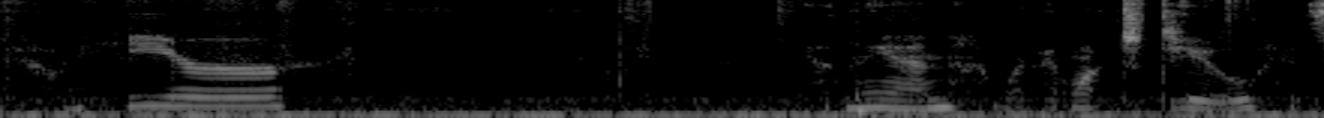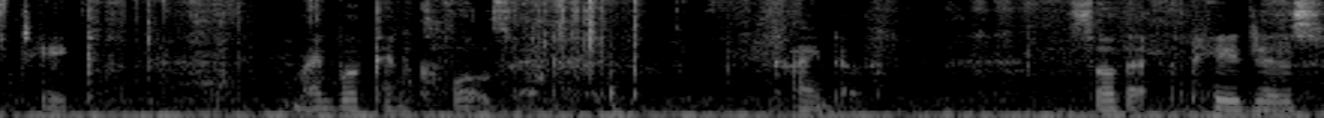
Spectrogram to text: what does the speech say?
Down here. And then what I want to do is take my book and close it, kind of, so that the pages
